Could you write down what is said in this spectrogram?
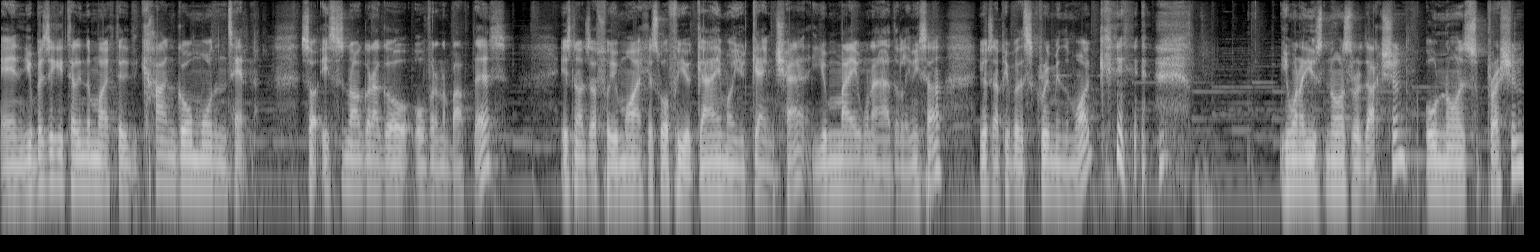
and you're basically telling the mic that it can't go more than 10 so it's not gonna go over and above that. It's not just for your mic, as well for your game or your game chat. You may want to add a limiter. You also have people that scream in the mic. you want to use noise reduction or noise suppression.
